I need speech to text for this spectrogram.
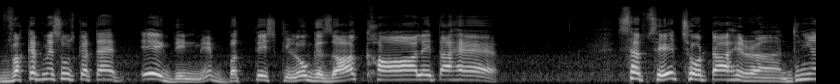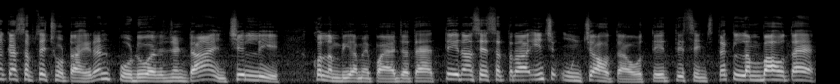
वक़्त महसूस करता है, एक दिन में बत्तीस किलो गजा खा लेता है। सबसे छोटा हिरन। दुनिया का सबसे छोटा हिरन पोडो अर्जेंटाइन, चिल्ली, कोलंबिया में पाया जाता है। तेरह से सत्रह इंच ऊँचा होता है और तैतीस इंच तक लंबा होता है।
